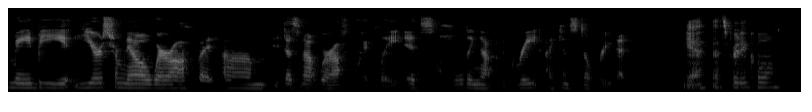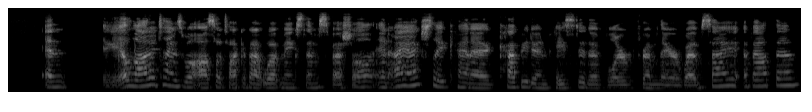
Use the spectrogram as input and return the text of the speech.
Maybe years from now it'll wear off, but um, it does not wear off quickly. It's holding up great. I can still read it. Yeah, that's pretty cool. And a lot of times we'll also talk about what makes them special. And I actually kind of copied and pasted a blurb from their website about them.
